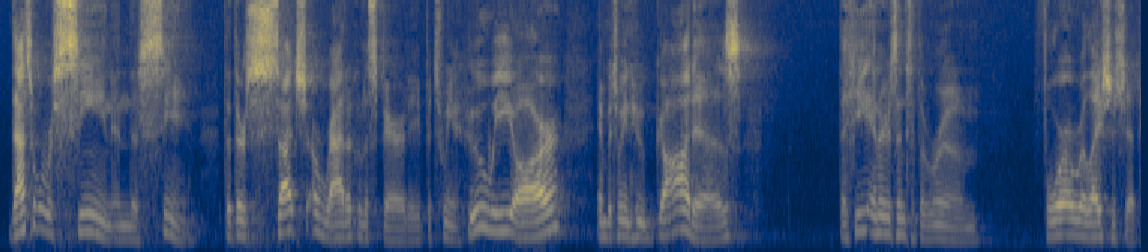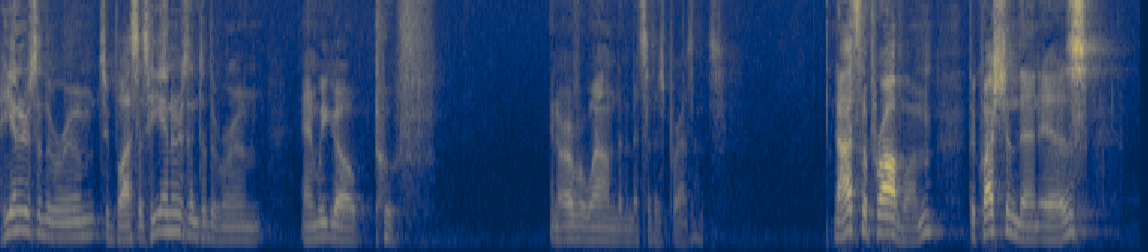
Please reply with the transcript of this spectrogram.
That's what we're seeing in this scene that there's such a radical disparity between who we are and between who God is that he enters into the room for a relationship. He enters in the room to bless us. He enters into the room and we go poof and are overwhelmed in the midst of his presence. Now that's the problem. The question then is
